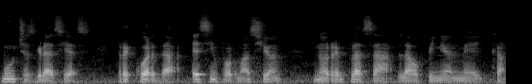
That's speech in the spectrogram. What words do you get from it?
Muchas gracias. Recuerda, esta información no reemplaza la opinión médica.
